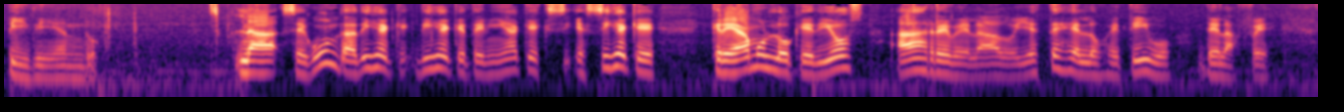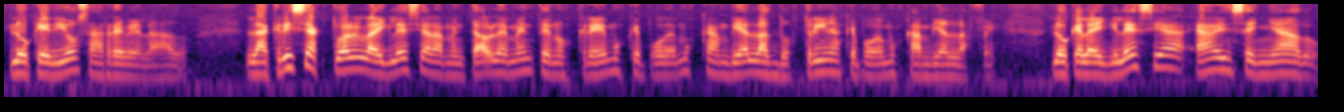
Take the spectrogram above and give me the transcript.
pidiendo. La segunda dije que, dije que tenía que exige que creamos lo que Dios ha revelado y este es el objetivo de la fe, lo que Dios ha revelado. La crisis actual en la iglesia, lamentablemente, nos creemos que podemos cambiar las doctrinas, que podemos cambiar la fe. Lo que la iglesia ha enseñado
